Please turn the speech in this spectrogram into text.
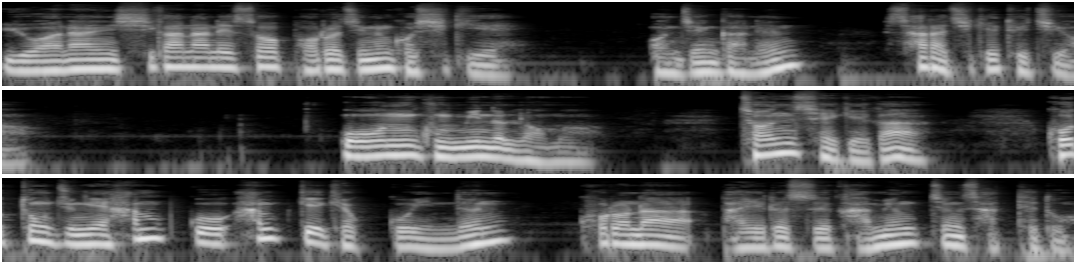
유한한 시간 안에서 벌어지는 것이기에 언젠가는 사라지게 되지요. 온 국민을 넘어 전 세계가 고통 중에 함고, 함께 겪고 있는 코로나 바이러스 감염증 사태도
